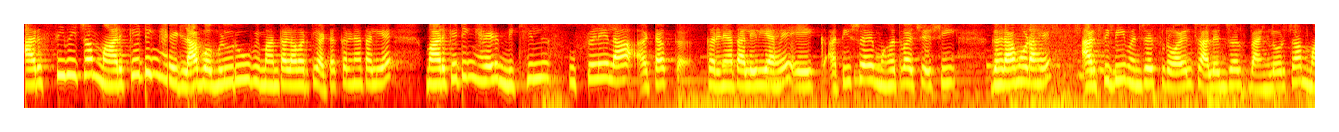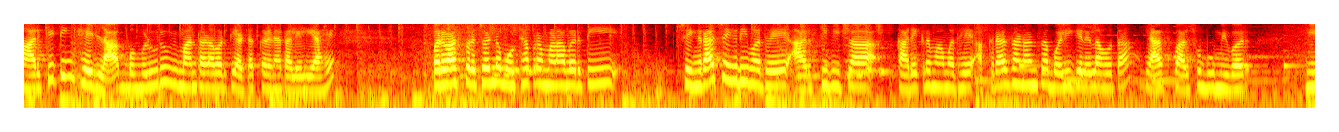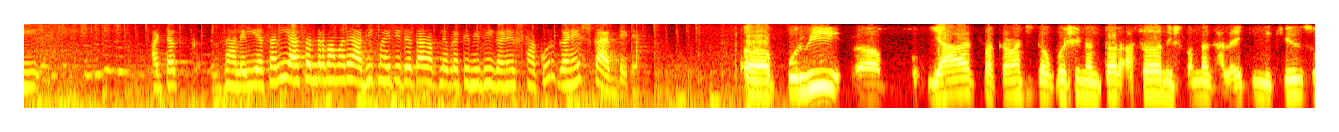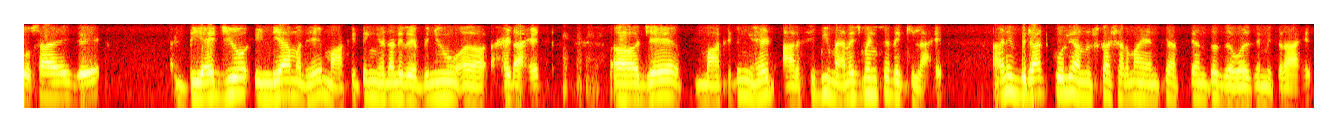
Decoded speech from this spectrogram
आरसीबीच्या marketing हेडला बंगळुरू विमानतळावरती अटक करण्यात आली आहे. मार्केटिंग हेड निखिल सुसळेला अटक करण्यात आलेली आहे. एक अतिशय महत्वाची अशी घडामोड आहे. आरसीबी म्हणजेच रॉयल चॅलेंजर्स बँगलोरच्या मार्केटिंग हेडला बंगळुरू विमानतळावरती अटक करण्यात आलेली आहे. परवाच प्रचंड मोठ्या प्रमाणावरती चेंगराचेंगरीमध्ये आरसीबीच्या कार्यक्रमामध्ये अकरा जणांचा बळी गेलेला होता. याच पार्श्वभूमीवर ही अटक झालेली असावी. या संदर्भामध्ये अधिक माहिती देतात आपले प्रतिनिधी गणेश ठाकूर. गणेश काय अपडेट आहे? पूर्वी या प्रकरणाची चौकशी नंतर असं निष्पन्न झालंय की निखिल सोसाय जे डीआयजीओ इंडियामध्ये मार्केटिंग हेड आणि रेव्हेन्यू हेड आहेत जे मार्केटिंग हेड आरसीबी मॅनेजमेंटचे देखील आहेत. आणि विराट कोहली अनुष्का शर्मा यांचे अत्यंत जवळचे मित्र आहेत.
